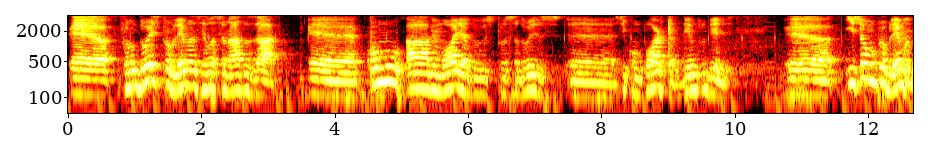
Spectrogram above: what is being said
É, foram dois problemas relacionados a é, como a memória dos processadores é, se comporta dentro deles. É, isso é um problema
